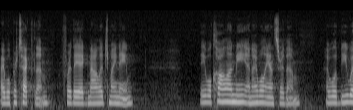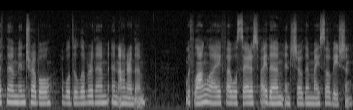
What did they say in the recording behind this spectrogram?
I will protect them, for they acknowledge my name. They will call on me, and I will answer them. I will be with them in trouble. I will deliver them and honor them. With long life, I will satisfy them and show them my salvation.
